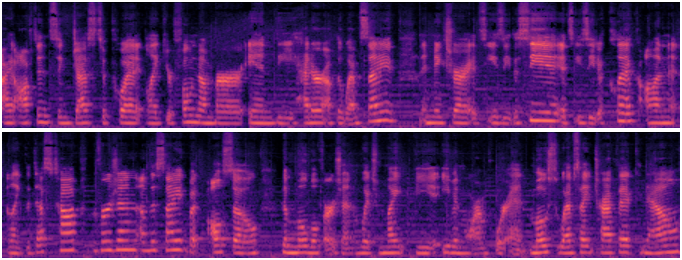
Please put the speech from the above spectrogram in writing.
I often suggest to put like your phone number in the header of the website and make sure it's easy to see, it's easy to click on like the desktop version of the site, but also the mobile version, which might be even more important. Most website traffic now,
